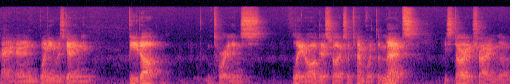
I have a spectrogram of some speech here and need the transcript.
And, and when he was getting beat up toward in late August or like September with the Mets, he started trying to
